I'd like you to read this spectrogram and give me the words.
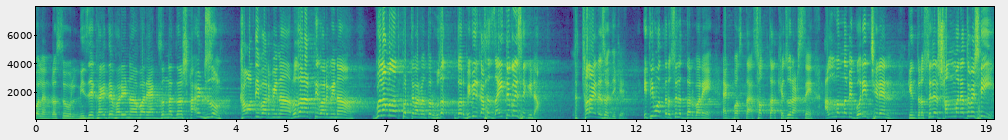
বলেন রসুল? নিজে খাইতে পারি না, আবার একজন না ষাট জন খাওয়াতে পারবি না, রোজা রাখতে পারবি না গোলামানত করতে পারবি না, তোর হুজা তোর বিবির কাছে যাইতে কইছে কিনা ছড়াই দেশ ওইদিকে। ইতিমধ্যে রসুলের দরবারে এক বস্তা সৎকার খেজুর আসছে। আল্লাহ নবী গরিব ছিলেন কিন্তু রসুলের সম্মান এত বেশি।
